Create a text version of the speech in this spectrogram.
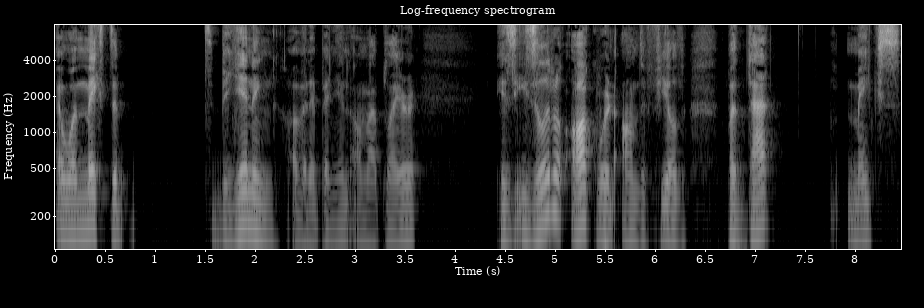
and what makes the, the beginning of an opinion on that player, is he's a little awkward on the field, but that makes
